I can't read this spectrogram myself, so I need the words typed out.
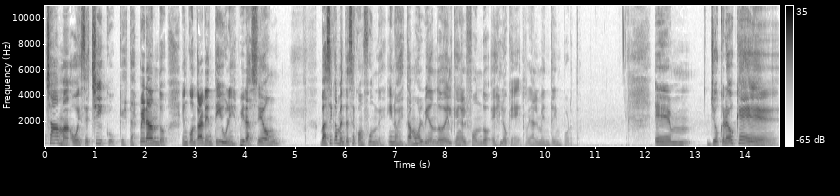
chama o ese chico que está esperando encontrar en ti una inspiración, básicamente se confunde y nos estamos olvidando de él que en el fondo es lo que realmente importa. Em, yo creo que,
